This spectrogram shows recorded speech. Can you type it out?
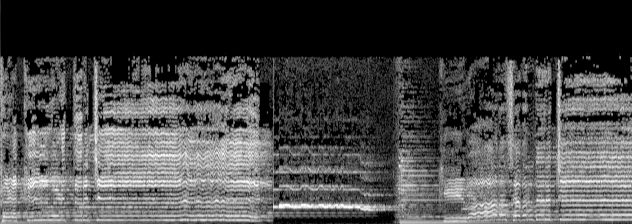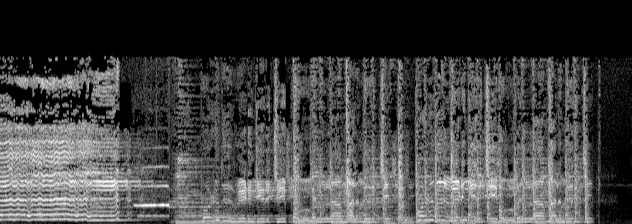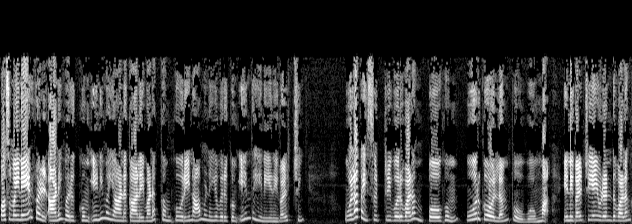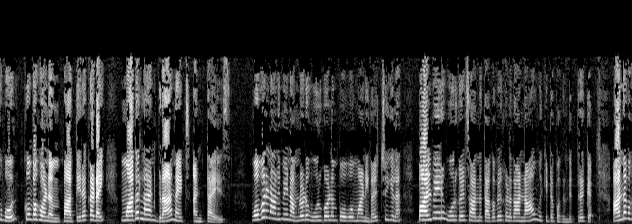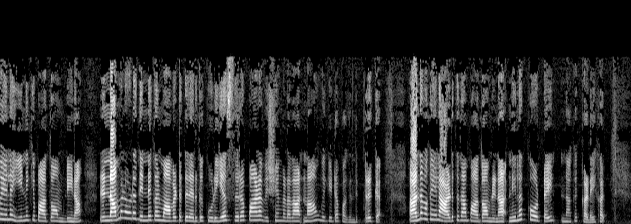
கிழக்கு வெளுத்துருச்சு பசுமை நேர்கள் அனைவருக்கும் இனிமையான காலை வணக்கம் கூறி நாம் இணையவிருக்கும் இந்த இனிய நிகழ்ச்சி. உலகை சுற்றி ஒரு வளம் போகும் ஊர்கோலம் போவோமா? இந்நிகழ்ச்சியை உடனே வழங்குவோர் கும்பகோணம் பாத்திரக்கடை மதர்லாண்ட் கிரானைட்ஸ் அண்ட் டைல்ஸ் ஒவ்வொரு நாளுமே நம்மளோட ஊர்கோலம் போவோமா நிகழ்ச்சியில பல்வேறு ஊர்கள் சார்ந்த தகவல்களை தான் நான் உங்ககிட்ட பகிர்ந்துட்டு இருக்கேன் அந்த வகையில இன்னைக்கு பார்த்தோம் அப்படின்னா நம்மளோட திண்டுக்கல் மாவட்டத்தில் இருக்கக்கூடிய சிறப்பான விஷயங்களை தான் நான் உங்ககிட்ட பகிர்ந்துட்டு இருக்கேன் அந்த வகையில அடுத்துதான் பார்த்தோம் அப்படின்னா நிலக்கோட்டை நகைக்கடைகள்.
